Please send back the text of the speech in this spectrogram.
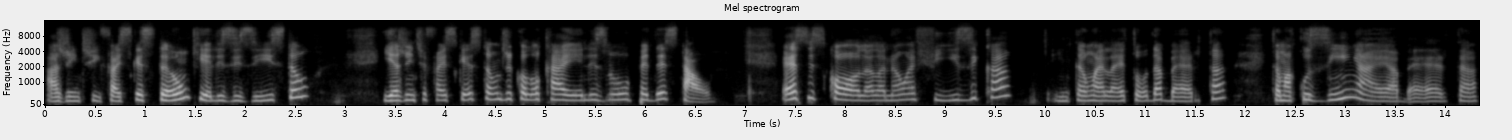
a gente faz questão que eles existam e a gente faz questão de colocar eles no pedestal. Essa escola, ela não é física, então ela é toda aberta. Então a cozinha é aberta,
